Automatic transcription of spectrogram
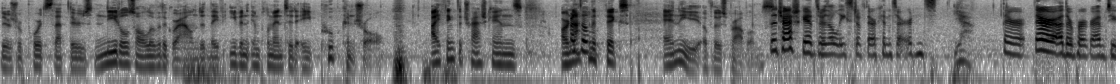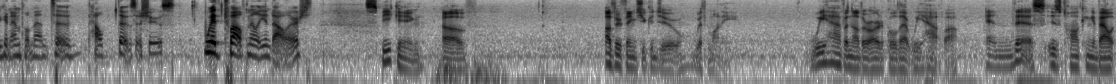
There's reports that there's needles all over the ground, and they've even implemented a poop control. I think the trash cans are Are not going to fix any of those problems. The trash cans are the least of their concerns. yeah. There, there are other programs you can implement to help those issues with twelve million dollars. Speaking of other things you could do with money, we have another article that we have up, and this is talking about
